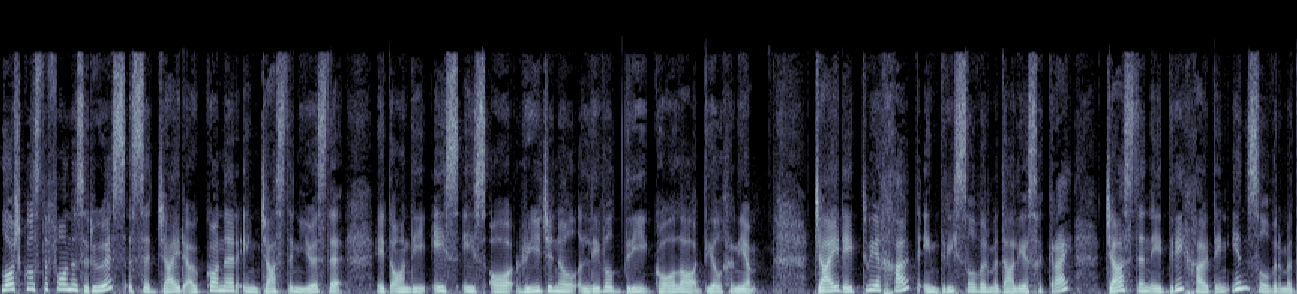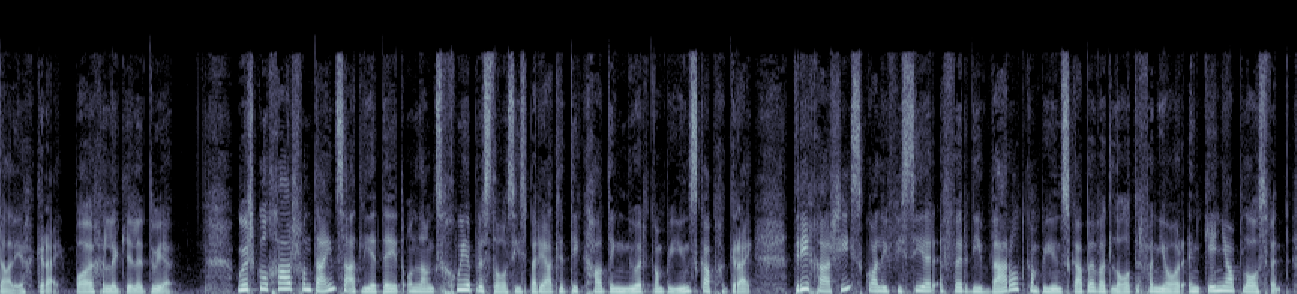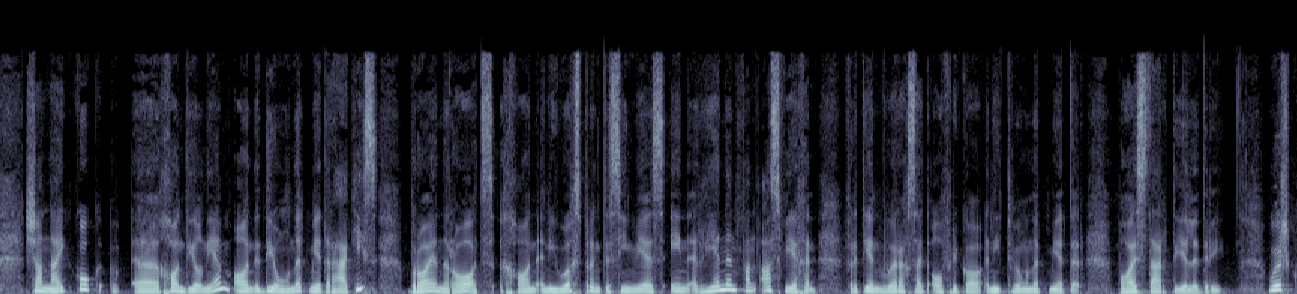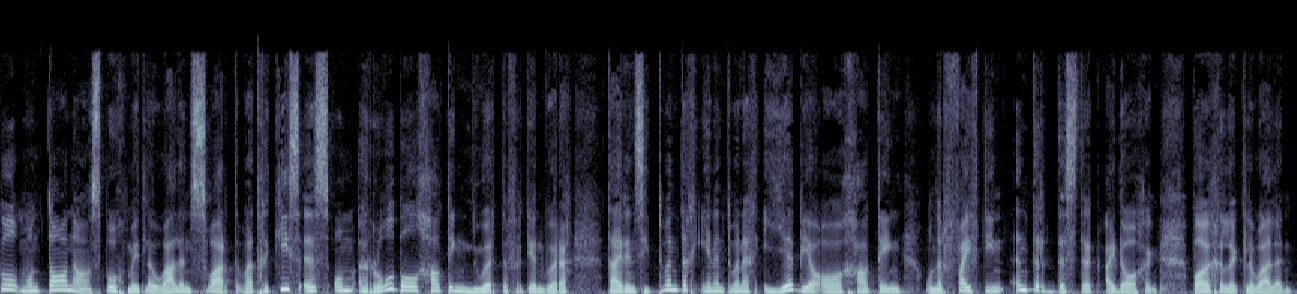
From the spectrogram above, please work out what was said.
Laerskool Stefanus Roos, se Jade O'Connor en Justin Jooste het aan die SSA Regional Level 3 Gala deelgeneem. Jade het 2 goud en 3 silwer medaljes gekry. Justin het 3 goud en 1 silwer medalje gekry. Baie geluk julle twee. Hoërskool Garsfontein se atlete het onlangs goeie prestasies by die Atletiek Gauteng Noord Kampioenskap gekry. Drie garsies kwalifiseer vir die Wêreldkampioenskappe wat later vanjaar in Kenja plaasvind. Shanay Kok uh, gaan deelneem aan die 100 meter hekkies. Brian Raads gaan in die hoogspring te sien wees en Renen van Aswegen verteenwoordig Suid-Afrika in die 200 meter. Baie sterkte julle drie. Hoërskool Montana spog met Lowell en Swart wat gekies is om 'n rolbal Gauteng Noord te verteenwoordig tydens die 2021 JBA Gauteng onder 15 interdistrik uitdaging. Baie geluk Lowell.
